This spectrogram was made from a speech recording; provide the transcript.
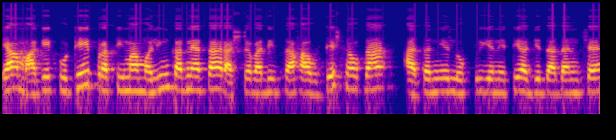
या मागे कुठेही प्रतिमा मलिन करण्याचा राष्ट्रवादीचा हा उद्देश नव्हता. आदरणीय लोकप्रिय नेते अजितदादांच्या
